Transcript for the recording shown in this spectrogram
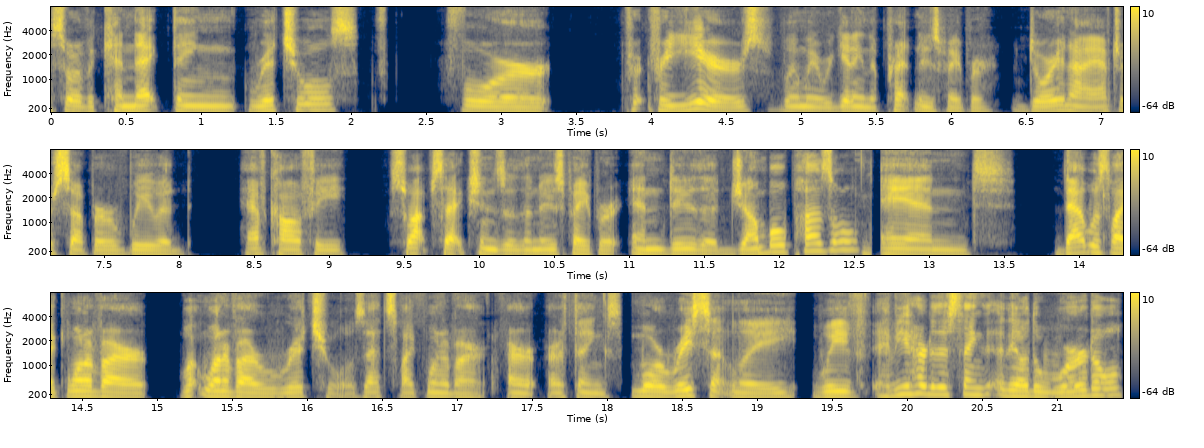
sort of a connecting rituals for, for for years when we were getting the print newspaper. Dorrie and I, after supper, we would have coffee, swap sections of the newspaper and do the jumble puzzle. And that was like one of our one of our rituals. That's like one of our, our our things. More recently we've have you heard of this thing you know the wordle?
